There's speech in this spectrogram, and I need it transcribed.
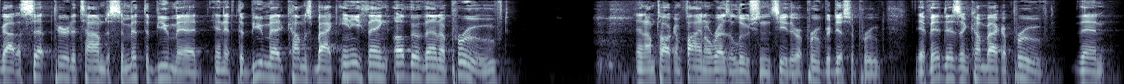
got a set period of time to submit the BUMED, and if the BUMED comes back anything other than approved, and I'm talking final resolution, it's either approved or disapproved. If it doesn't come back approved, then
